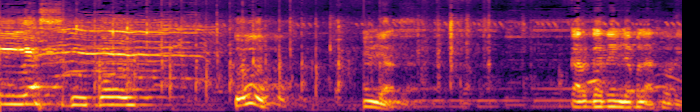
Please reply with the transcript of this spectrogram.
Yes, good for two. Elias. Carganilla pala, sorry.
